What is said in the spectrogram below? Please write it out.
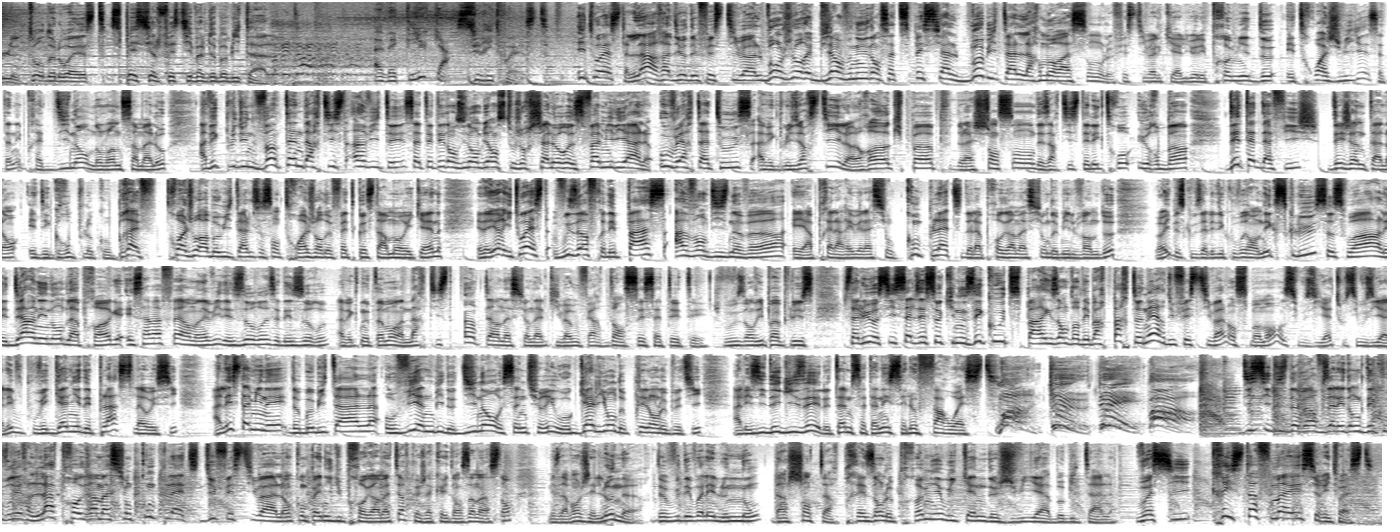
Le Tour de l'Ouest, spécial festival de Bobital. Avec Lucas. Sur It West. It West, la radio des festivals. Bonjour et bienvenue dans cette spéciale Bobital l'Armorasson, le festival qui a lieu les 1er, 2 et 3 juillet cette année près de Dinan, non loin de Saint-Malo, avec plus d'une vingtaine d'artistes invités cet été dans une ambiance toujours chaleureuse, familiale, ouverte à tous, avec plusieurs styles rock, pop, de la chanson, des artistes électro, urbains, des têtes d'affiche, des jeunes talents et des groupes locaux. Bref, 3 jours à Bobital, ce sont 3 jours de fête costarmoricaine. Et d'ailleurs, It West vous offre des passes avant 19h et après la révélation complète de la programmation 2022. Bah Oui, parce que vous allez découvrir en exclu ce soir les derniers noms de la prog et ça va faire, à mon avis, des heureuses et des heureux, avec notamment un artiste international qui va vous faire danser cet été. Je vous en dis pas plus. Je salue aussi celles et ceux qui nous écoutent, par exemple dans des bars partenaires du festival en ce moment. Si vous y êtes ou si vous y allez, vous pouvez gagner des places là aussi à l'Estaminet de Bobital, au VNB de Dinan, au Century ou au Galion de Plélan-le-Petit. Allez-y déguiser, le thème cette année c'est le Far West. D'ici 19h, vous allez donc découvrir la programmation complète du festival en compagnie du programmateur que j'accueille dans un instant. Mais avant, j'ai l'honneur de vous dévoiler le nom d'un chanteur présent le premier week-end de juillet à Bobital. Voici Christophe Mahé sur It West.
